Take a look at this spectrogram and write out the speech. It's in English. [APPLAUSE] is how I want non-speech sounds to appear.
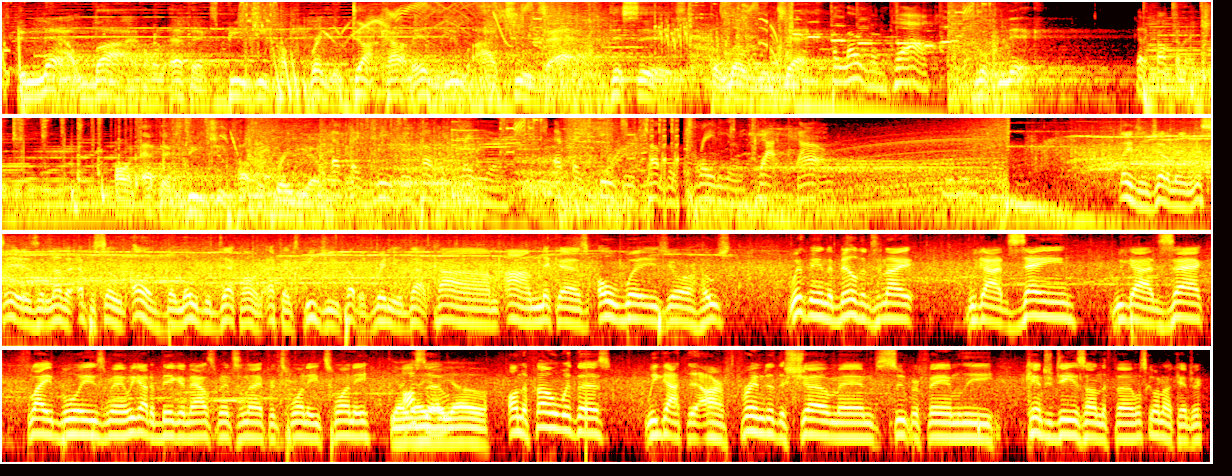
And now, live on FXBGPublicRadio.com and the new iTunes app, this is Below the Deck Below the deck. with Nick Got a call coming in. on FXBG Public Radio. FXBG Public Radio. FXBGPublicRadio.com. Ladies and gentlemen, this is another episode of Below the Deck on FXBGPublicRadio.com. I'm Nick, as always, your host. With me in the building tonight, we got Zane, we got Zach, Flight Boys, man. We got a big announcement tonight for 2020. Yo, also, yo, yo, yo. on the phone with us, we got the, our friend of the show, man, super family. Kendra D is on the phone. What's going on, Kendra?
